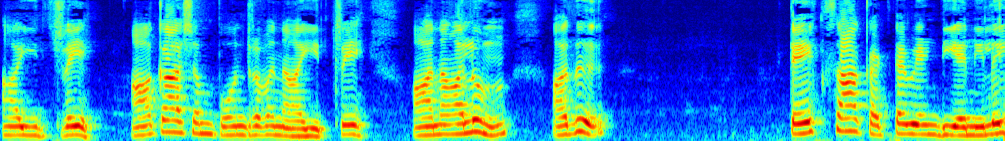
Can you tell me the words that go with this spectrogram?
ஆயிற்றே ஆகாசம் போன்றவன் ஆயிற்றே ஆனாலும் அது டேக்ஸா கட்ட வேண்டிய நிலை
